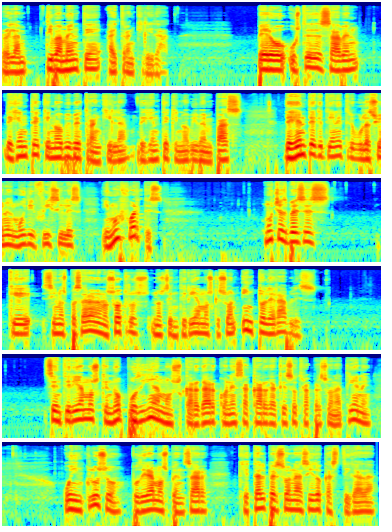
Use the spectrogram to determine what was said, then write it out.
relativamente hay tranquilidad. Pero ustedes saben de gente que no vive tranquila, de gente que no vive en paz, de gente que tiene tribulaciones muy difíciles y muy fuertes. Muchas veces que si nos pasaran a nosotros nos sentiríamos que son intolerables sentiríamos que no podíamos cargar con esa carga que esa otra persona tiene, o incluso pudiéramos pensar que tal persona ha sido castigada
